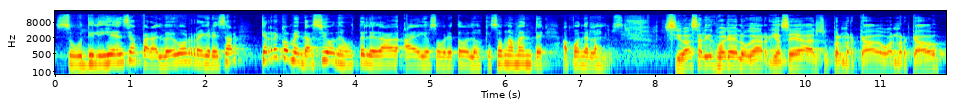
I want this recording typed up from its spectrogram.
sus diligencias para luego regresar. ¿Qué recomendaciones usted le da a ellos, sobre todo los que son amantes, a poner las luces? Si va a salir fuera del hogar, ya sea al supermercado o al mercado,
